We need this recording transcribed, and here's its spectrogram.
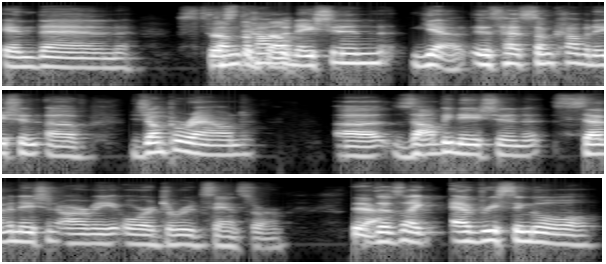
and then some the belt. combination. Yeah, it has some combination of "Jump Around," uh, "Zombie Nation," Seven Nation Army," or "Darude Sandstorm." Yeah. There's like every single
